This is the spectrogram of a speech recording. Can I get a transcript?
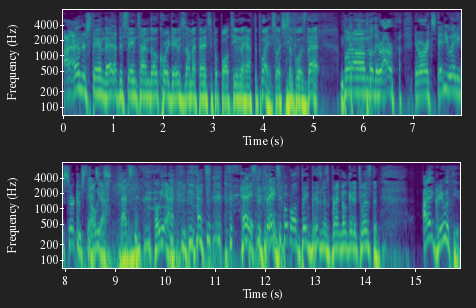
I understand that. At the same time, though, Corey Davis is on my fantasy football team. They have to play, so it's as simple as that. But um, so there are there are extenuating circumstances. Oh, yeah. that's the, oh yeah, that's hey, that's fantasy football is big business, Brent. Don't get it twisted. I agree with you.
